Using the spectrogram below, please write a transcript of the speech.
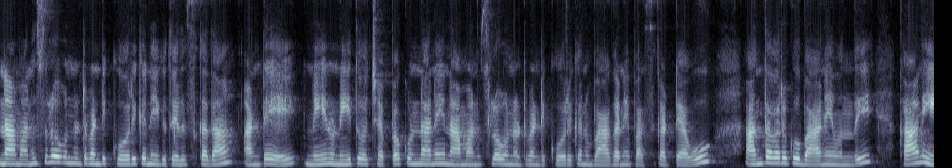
నా మనసులో ఉన్నటువంటి కోరిక నీకు తెలుసు కదా? అంటే నేను నీతో చెప్పకుండానే నా మనసులో ఉన్నటువంటి కోరికను బాగానే పసిగట్టావు. అంతవరకు బాగానే ఉంది. కానీ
